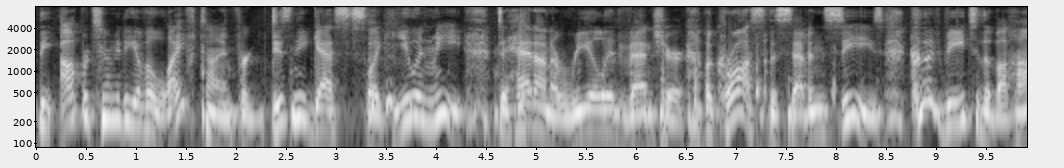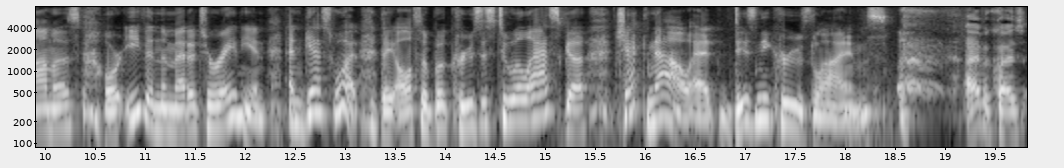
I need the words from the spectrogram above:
the opportunity of a lifetime for Disney guests like you and me to head on a real adventure across the seven seas. Could be to the Bahamas or even the Mediterranean. And guess what? They also book cruises to Alaska. Check now at Disney Cruise Lines. I have a question,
